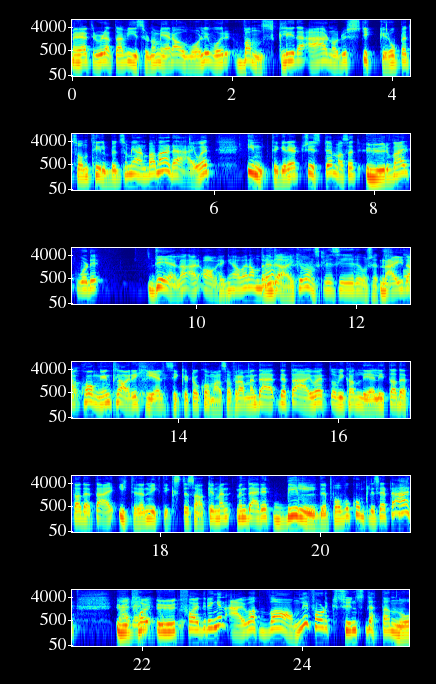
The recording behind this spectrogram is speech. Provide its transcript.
Men jeg tror dette viser noe mer alvorlig hvor vanskelig det er når du stykker opp et sånt tilbud som jernbane er. Det er jo et integrert system, altså et urverk hvor det Deler er avhengig av hverandre. Men det er jo ikke vanskelig, sier Aarseth. Nei da, kongen klarer helt sikkert å komme seg fram. Men det er, dette er jo et, og vi kan le litt av dette, dette er ikke den viktigste saken, men, men det er et bilde på hvor komplisert det er. Utfor, utfordringen er jo at vanlige folk syns dette nå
